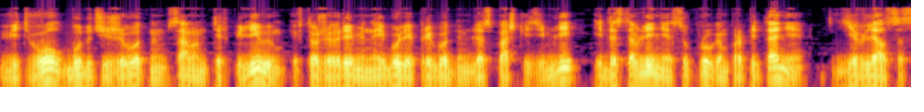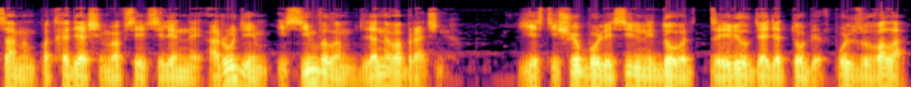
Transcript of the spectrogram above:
Ведь вол, будучи животным самым терпеливым и в то же время наиболее пригодным для спашки земли и доставления супругам пропитания, являлся самым подходящим во всей вселенной орудием и символом для новобрачных. Есть еще более сильный довод, заявил дядя Тоби, в пользу вола.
